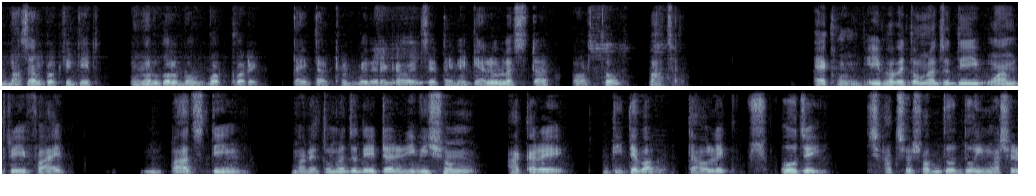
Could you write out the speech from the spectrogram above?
বাচাল প্রকৃতির অনর্গল বকবক করে, তাই তার ঠোঁট বেঁধে রাখা হয়েছে, তাইলে গ্যারুলাসটা অর্থ বাচাল এখন এইভাবে তোমরা যদি ওয়ান থ্রি ফাইভ পাঁচ, তিন মানে তোমরা যদি এটা রিভিশন আকারে দিতে পারো, তাহলে সহজেই সাতশো শব্দ দুই মাসের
